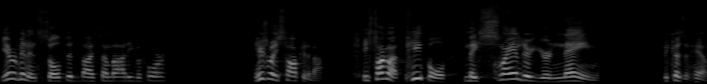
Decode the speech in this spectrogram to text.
You ever been insulted by somebody before? Here's what he's talking about he's talking about people may slander your name because of him.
